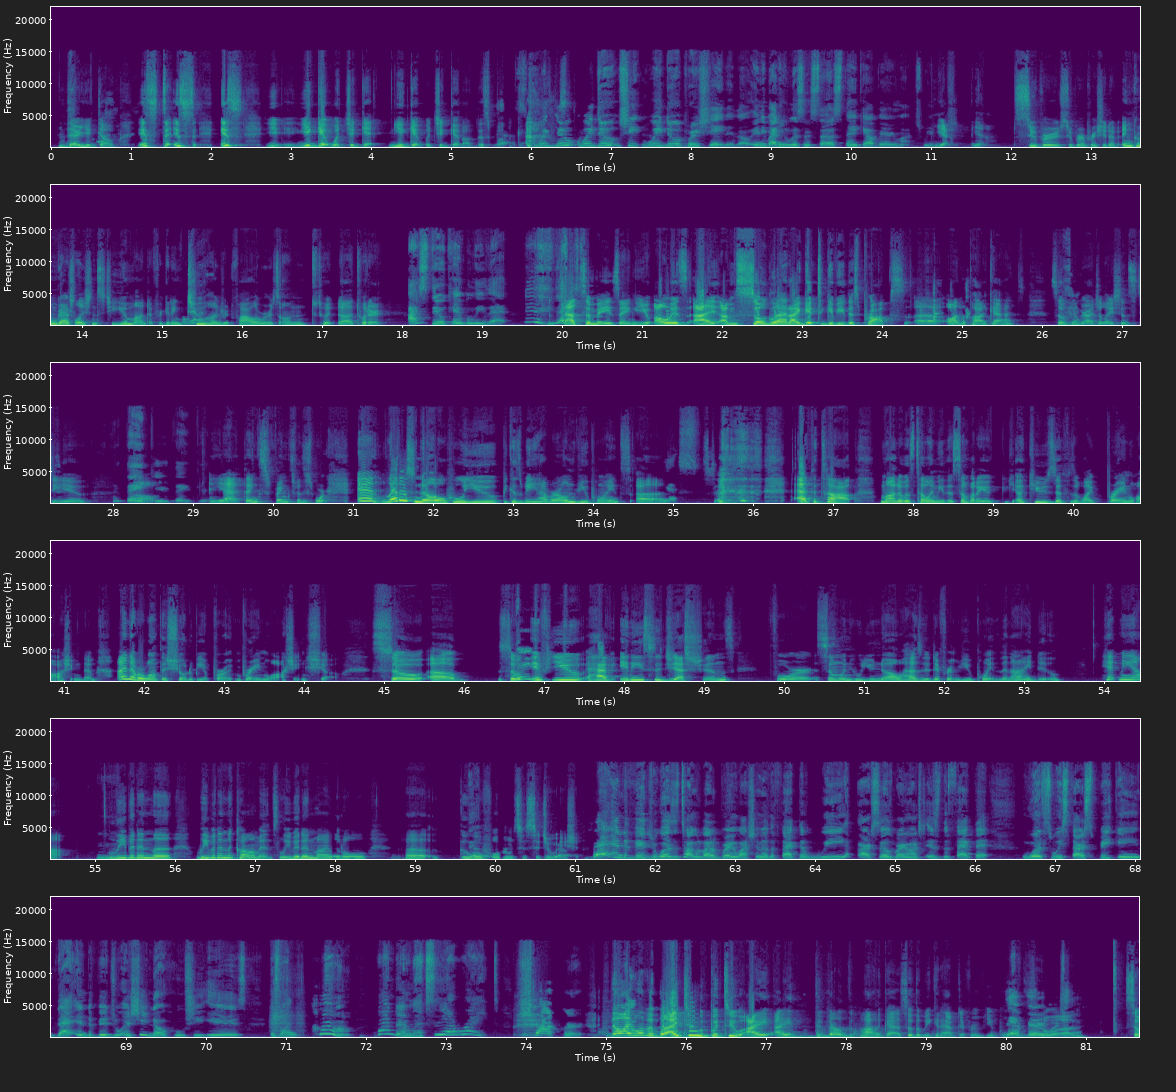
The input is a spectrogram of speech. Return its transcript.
there you go. It's it's it's you, you get what you get. You get what you get on this podcast. Yes. We do, we do, she, we do appreciate it though. Anybody who listens to us, thank y'all very much. We Yeah, yeah. Super, super appreciative. And congratulations to you, Monda, for getting For 200 followers on uh, Twitter. I still can't believe that. That's amazing. You always, I, I'm so glad I get to give you this props uh, on the podcast. So congratulations to you. Thank Oh. you, thank you. Yeah, thanks, thanks for the support. And let us know who you, because we have our own viewpoints. Uh, Yes. at the top, Mondo was telling me that somebody accused us of like brainwashing them. I never want this show to be a brain- brainwashing show. So, um, so Hey. if you have any suggestions for someone who you know has a different viewpoint than I do, hit me up. Mhm. Leave it in the leave it in the comments. Leave it in my little uh, Google. Forms situation. That individual wasn't talking about a brainwashing of the fact that we ourselves brainwashed. Is the fact that once we start speaking, that individual and she know who she is. It's like, huh? Wanda and Lexi are right. Shocker. No, I love it, but I too, but too, I I developed the podcast so that we could have different viewpoints. Yeah, very so, much um, so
